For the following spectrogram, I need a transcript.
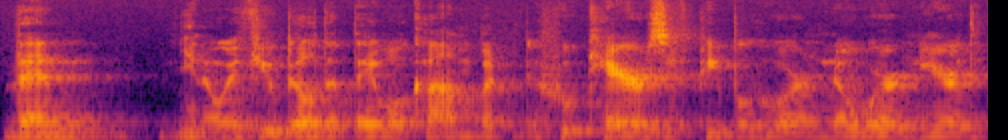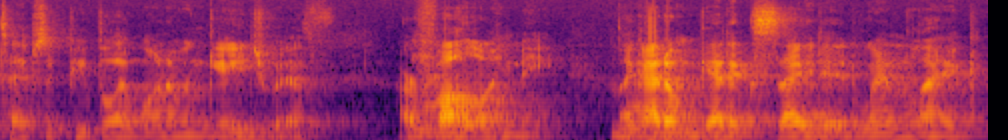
then, you know, if you build it, they will come. But who cares if people who are nowhere near the types of people I want to engage with are Yeah. following me? Like, Yeah. I don't get excited when, like,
